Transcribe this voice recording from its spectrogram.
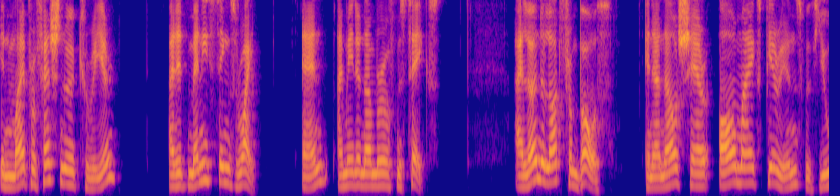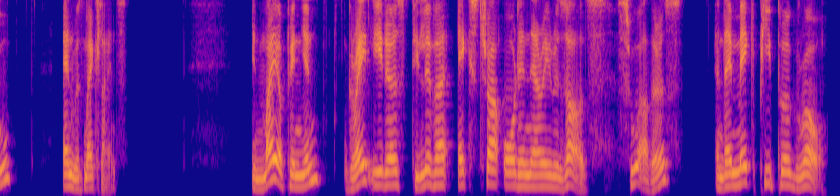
In my professional career, I did many things right and I made a number of mistakes. I learned a lot from both, and I now share all my experience with you and with my clients. In my opinion, great leaders deliver extraordinary results through others and they make people grow.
